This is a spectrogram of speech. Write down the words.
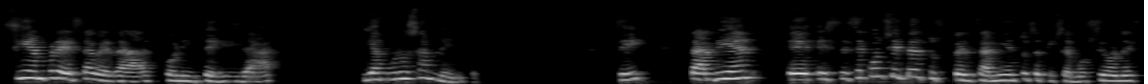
siempre esta verdad con integridad y amorosamente. ¿Sí? También eh, este, sé consciente de tus pensamientos, de tus emociones,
